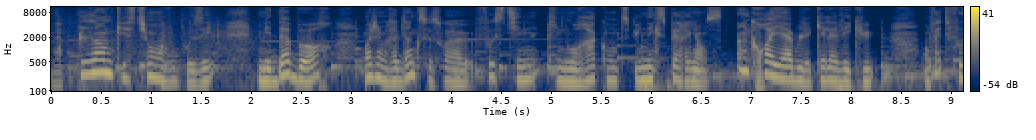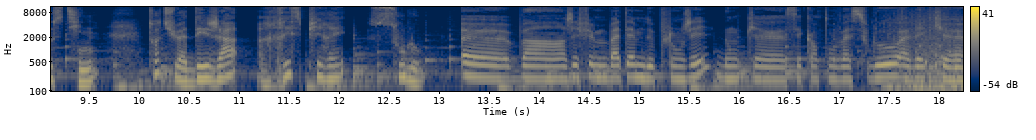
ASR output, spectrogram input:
On a plein de questions à vous poser, mais d'abord, moi j'aimerais bien que ce soit euh, Faustine qui nous raconte une expérience incroyable qu'elle a vécue. En fait, Faustine, toi tu as déjà respiré sous l'eau. Euh, ben, j'ai fait mon baptême de plongée. Donc, euh, c'est quand on va sous l'eau avec euh,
